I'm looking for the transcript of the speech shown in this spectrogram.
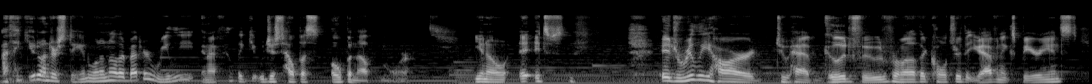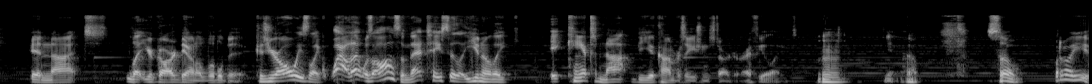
I think you'd understand one another better, really. And I feel like it would just help us open up more. You know, it, it's it's really hard to have good food from another culture that you haven't experienced and not let your guard down a little bit because you're always like, "Wow, that was awesome! That tasted like you know, like it can't not be a conversation starter." I feel like. Mhm. Yeah. So, What about you?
